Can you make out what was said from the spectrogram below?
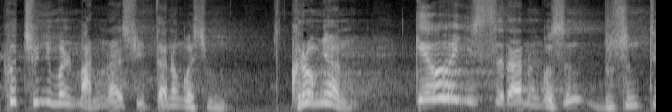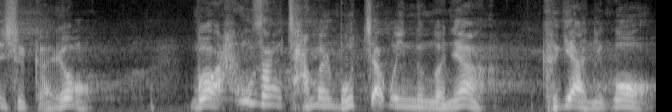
그 주님을 만날 수 있다는 것입니다. 그러면 깨어 있으라는 것은 무슨 뜻일까요? 뭐 항상 잠을 못 자고 있는 거냐? 그게 아니고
